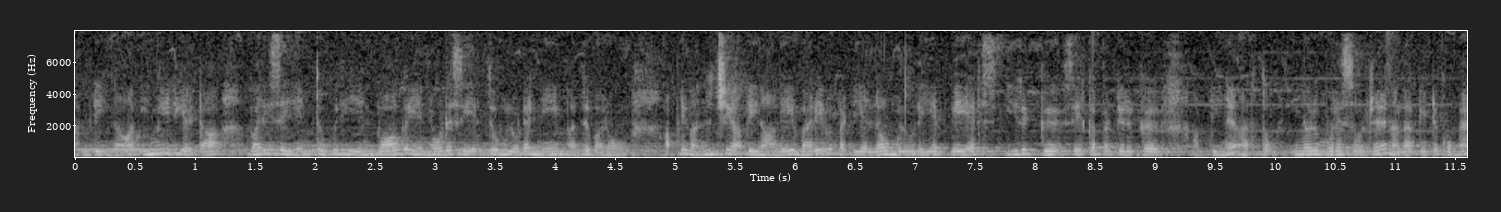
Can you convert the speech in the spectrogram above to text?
அப்படின்னா இமீடியட்டாக வரிசை எண் தொகுதி எண் பாக எண்ணோட சேர்ந்து உங்களோட நேம் வந்து வரும். அப்படி வந்துச்சு அப்படின்னாலே வரைவு பட்டியலில் உங்களுடைய பெயர் இருக்குது சேர்க்கப்பட்டிருக்கு அப்படின்னு அர்த்தம். இன்னொரு முறை சொல்கிறேன் நல்லா கேட்டுக்கோங்க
